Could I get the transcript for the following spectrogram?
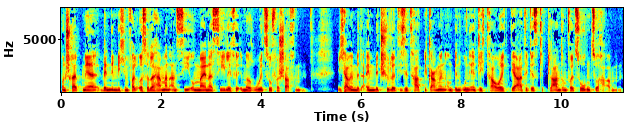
und schreibt mir, wende mich im Fall Ursula Herrmann an Sie, um meiner Seele für immer Ruhe zu verschaffen. Ich habe mit einem Mitschüler diese Tat begangen und bin unendlich traurig, derartiges geplant und vollzogen zu haben.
